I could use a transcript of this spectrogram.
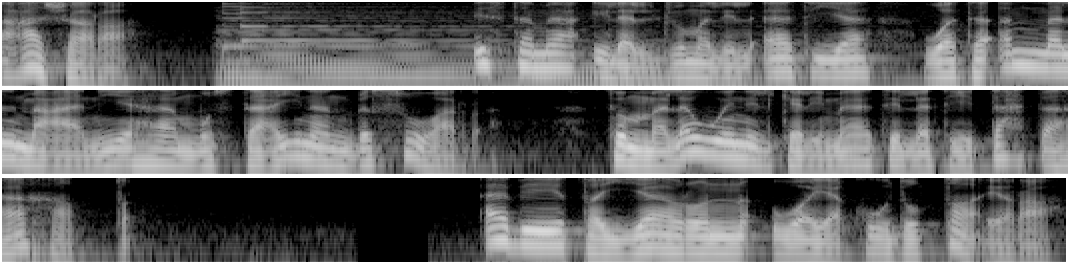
عشرة. استمع إلى الجمل الآتية وتأمل معانيها مستعينا بالصور ثم لون الكلمات التي تحتها خط. أبي طيار ويقود الطائرة.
